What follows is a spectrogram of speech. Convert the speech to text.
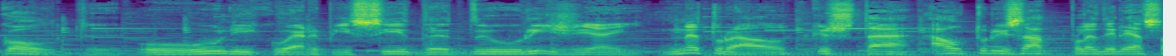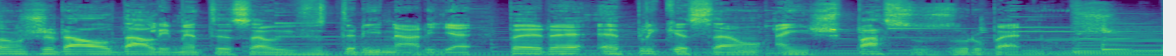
Gold, o único herbicida de origem natural que está autorizado pela Direção-Geral da Alimentação e Veterinária para aplicação em espaços urbanos.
